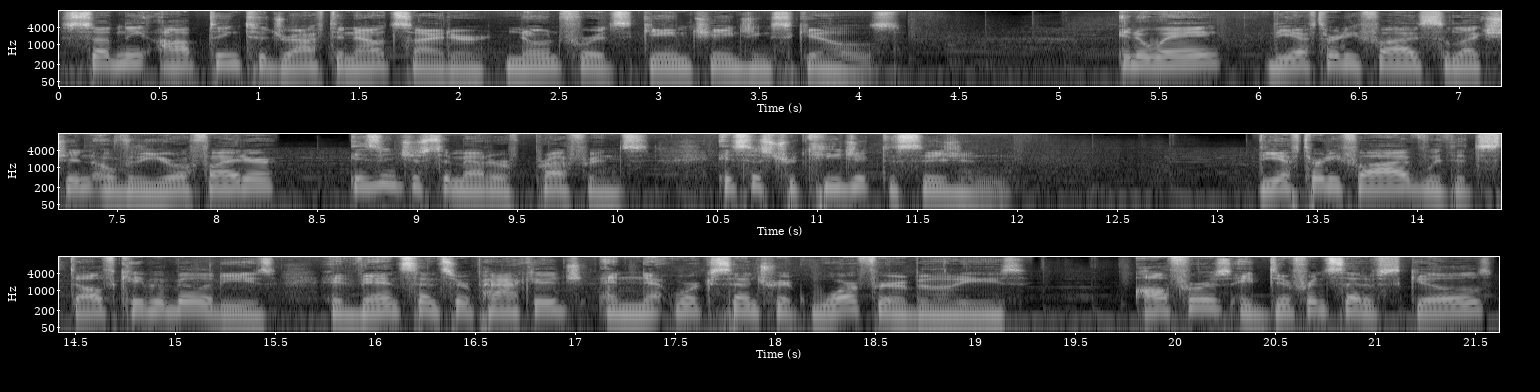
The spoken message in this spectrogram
suddenly opting to draft an outsider known for its game changing skills. In a way, the F 35 selection over the Eurofighter isn't just a matter of preference, it's a strategic decision. The F 35, with its stealth capabilities, advanced sensor package, and network centric warfare abilities, offers a different set of skills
